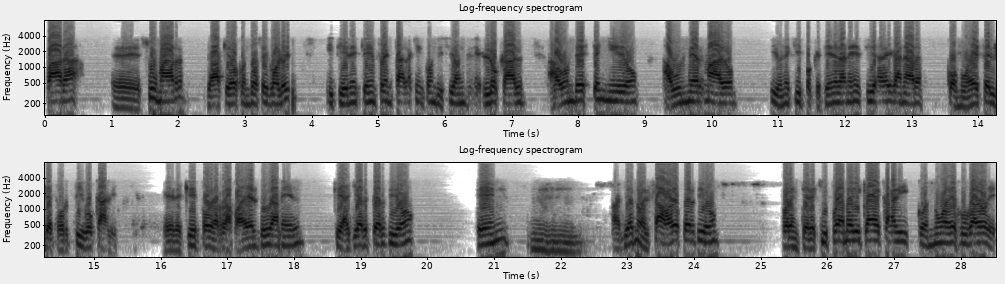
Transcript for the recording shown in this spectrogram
para eh, sumar, ya quedó con 12 goles y tiene que enfrentar aquí en condición local a un desteñido, a un mermado y un equipo que tiene la necesidad de ganar como es el Deportivo Cali. El equipo de Rafael Dudamel que ayer perdió en mm, el sábado perdió frente al equipo de América de Cali con nueve jugadores,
